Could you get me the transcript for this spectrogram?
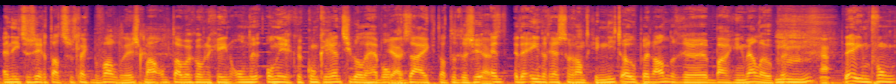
En niet zozeer dat het zo slecht bevallen is. Maar omdat we gewoon geen on- oneerlijke concurrentie wilden hebben op Juist. de dijk. Dat er dus, en de ene restaurant ging niet open en de andere bar ging wel open. Mhm. Ja. De een vond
